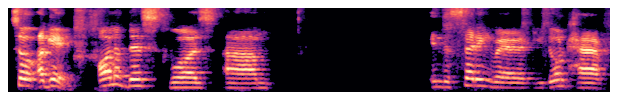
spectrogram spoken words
So again, all of this was um, in the setting where you don't have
